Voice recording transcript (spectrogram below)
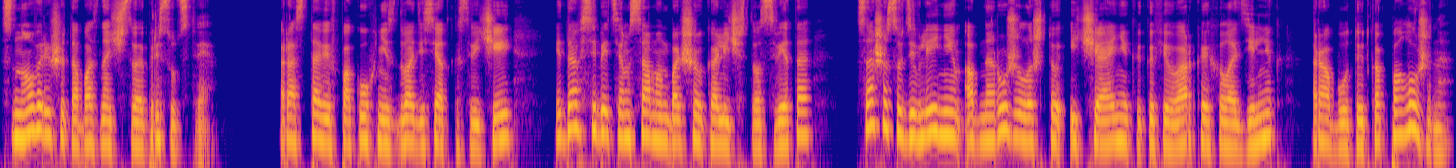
снова решит обозначить свое присутствие. Расставив по кухне с два десятка свечей и дав себе тем самым большое количество света, Саша с удивлением обнаружила, что и чайник, и кофеварка, и холодильник работают как положено.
